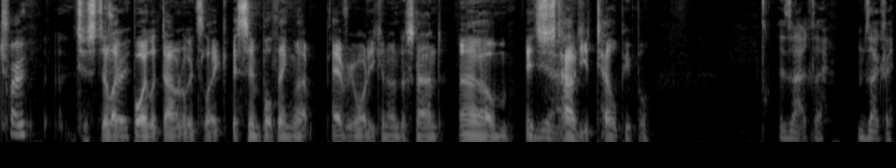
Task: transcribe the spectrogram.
True. Just to True. like boil it down to it's like a simple thing that everybody can understand. Um, it's just how do you tell people? Exactly. Exactly.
